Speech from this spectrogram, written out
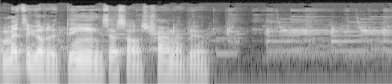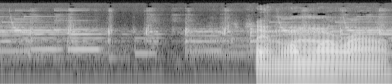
I meant to go to things. That's what I was trying to do. Play one more round.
